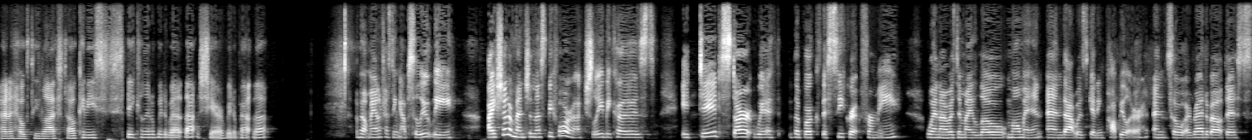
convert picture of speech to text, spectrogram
and a healthy lifestyle. Can you speak a little bit about that? Share a bit about that? about manifesting absolutely i should have mentioned this before actually because it did start with the book the secret for me when i was in my low moment and that was getting popular and so i read about this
